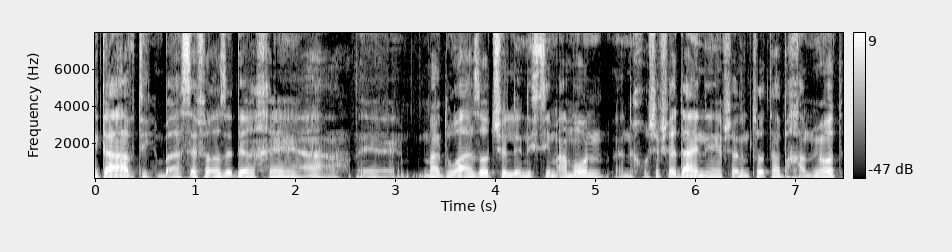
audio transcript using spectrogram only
התאהבתי בספר הזה דרך המהדורה הזאת של ניסים המון. אני חושב שעדיין אפשר למצוא אותה בחנויות.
